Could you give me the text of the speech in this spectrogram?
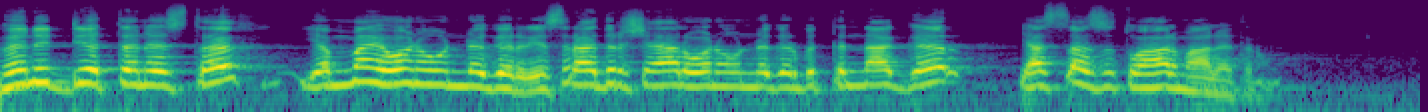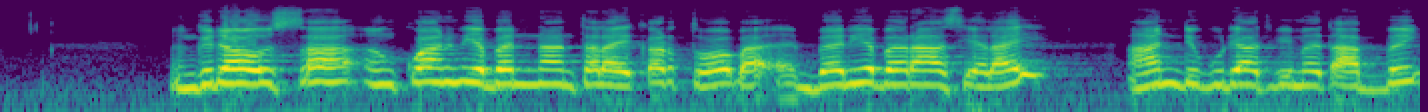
በንዴት ተነስተህ የማይሆነውን ነገር የስራ ድርሻ ያልሆነውን ነገር ብትናገር ያሳስተሃል ማለት ነው። እንግዳውሳ እንኳን እኔ በእናንተ ላይ ቀርቶ በእኔ በራሴ ላይ አንድ ጉዳት ቢመጣብኝ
